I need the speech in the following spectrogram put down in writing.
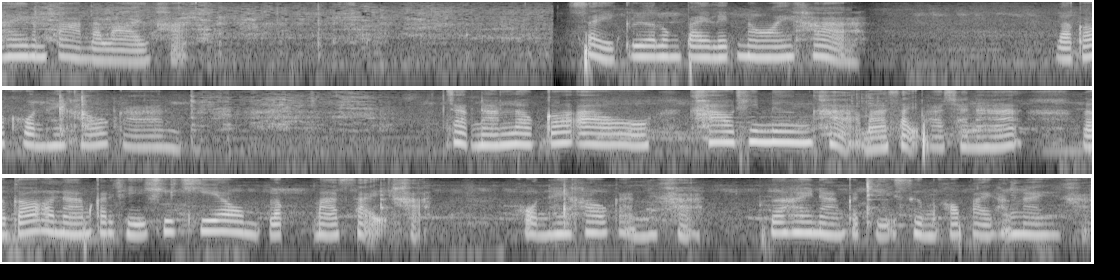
ให้น้ำตาลละลายค่ะ ใส่เกลือลงไปเล็กน้อยค่ะ แล้วก็คนให้เข้ากัน จากนั้นเราก็เอาข้าวที่นึ่งค่ะ มาใส่ภาชนะ แล้วก็เอาน้ำกะทิที่เคี่ยวแล้วมาใส่ค่ะ คนให้เข้ากันค่ะ เพื่อให้น้ำกะทิซึมเข้าไปข้างในค่ะ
